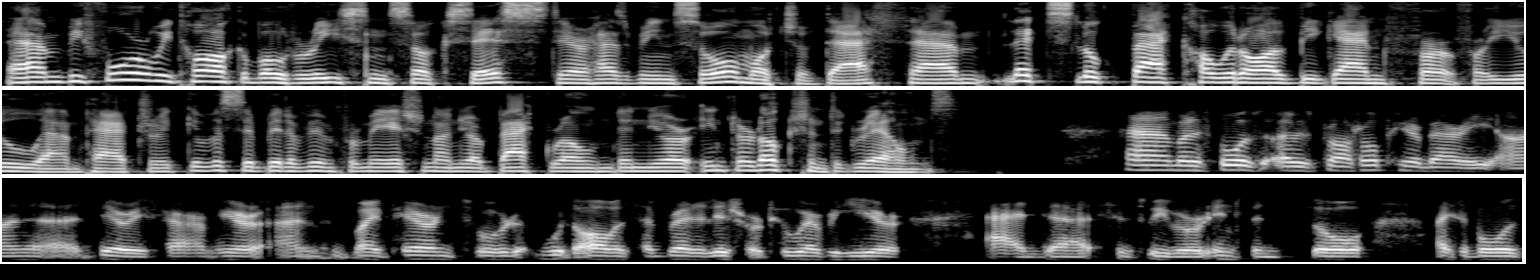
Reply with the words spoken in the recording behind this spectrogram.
Um, before we talk about recent success, there has been so much of that. Um, let's look back how it all began for, for you, um, Patrick. Give us a bit of information on your background and your introduction to greyhounds. Um, well, I suppose I was brought up here, Barry, on a dairy farm here, and my parents would would always have bred a litter or two every year, and uh, since we were infants, so I suppose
